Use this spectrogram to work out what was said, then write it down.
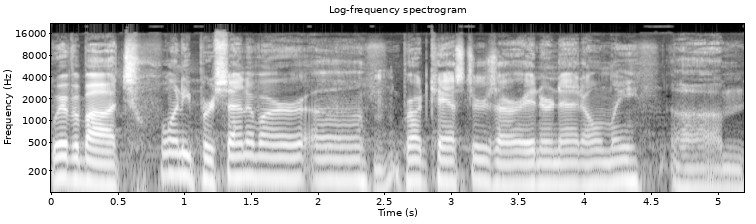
We have about 20% of our uh, Mm-hmm. broadcasters are internet only, um,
